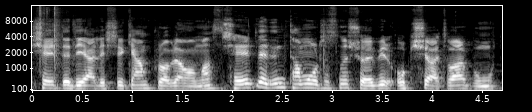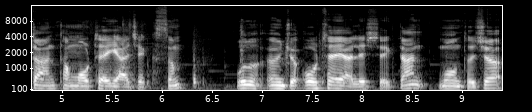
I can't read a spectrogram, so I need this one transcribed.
şerit ledi yerleştirirken problem olmaz. Şerit ledin tam ortasında şöyle bir ok işareti var. Bu muhtemelen tam ortaya gelecek kısım. Bunu önce ortaya yerleştirekten montaja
